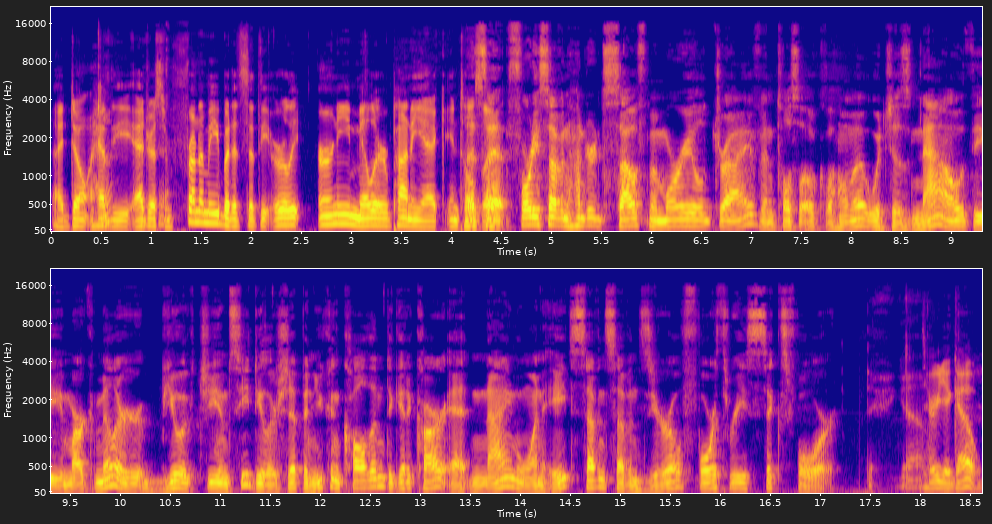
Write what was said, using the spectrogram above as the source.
I don't have the address in front of me, but it's at the early Ernie Miller Pontiac in Tulsa. That's at 4700 South Memorial Drive in Tulsa, Oklahoma, which is now the Mark Miller Buick GMC dealership. And you can call them to get a car at 918 770 4364. There you go.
